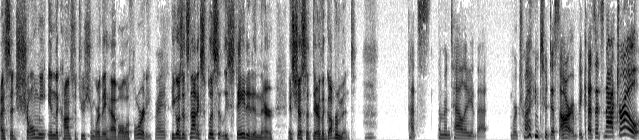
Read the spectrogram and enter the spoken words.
I said, "Show me in the Constitution where they have all authority." Right. He goes, it's not explicitly stated in there. It's just that they're the government. That's the mentality of that we're trying to disarm because it's not true.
